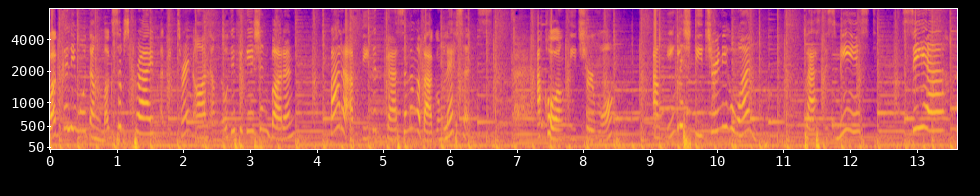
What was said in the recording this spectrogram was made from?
Huwag kalimutang mag-subscribe at i-turn on ang notification button para updated ka sa mga bagong lessons. Ako ang teacher mo, ang English teacher ni Juan. Class dismissed! See ya!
